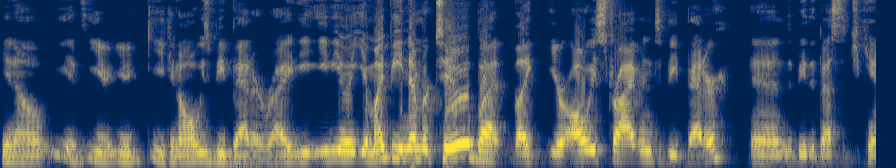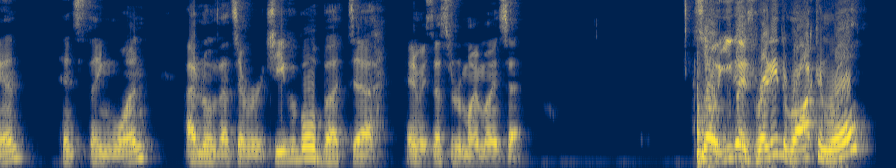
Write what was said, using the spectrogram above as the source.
you know, it, you you you can always be better, right? You, you you might be number two, but like you're always striving to be better and to be the best that you can. Hence, thing one. I don't know if that's ever achievable, but uh, anyways, that's sort of my mindset. So, you guys ready to rock and roll?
